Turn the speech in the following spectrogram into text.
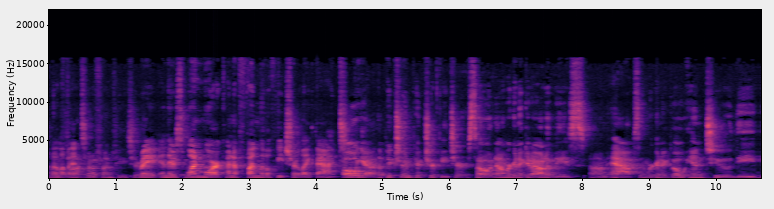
What I love fun, it. What a fun feature. Right, and there's one more kind of fun little feature like that. Oh yeah, the picture-in-picture feature. So now we're going to get out of these um, apps and we're going to go into the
